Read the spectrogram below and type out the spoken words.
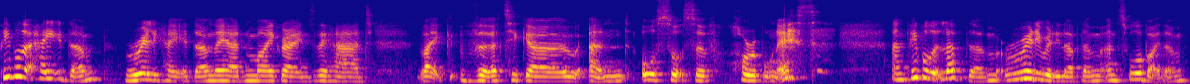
people that hated them really hated them. They had migraines they had like vertigo and all sorts of horribleness. and people that loved them really, really loved them and swore by them.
